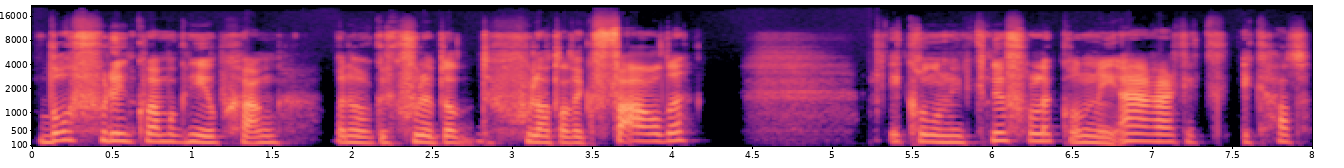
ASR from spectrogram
Borstvoeding kwam ook niet op gang. Waardoor ik het gevoel, heb dat, gevoel had dat ik faalde. Ik kon hem niet knuffelen, kon hem niet aanraken. Ik, ik had,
